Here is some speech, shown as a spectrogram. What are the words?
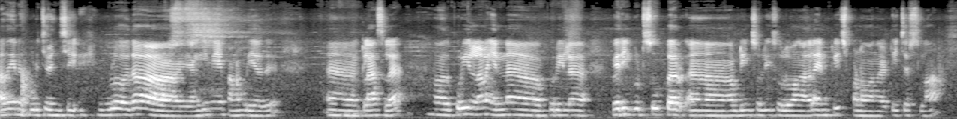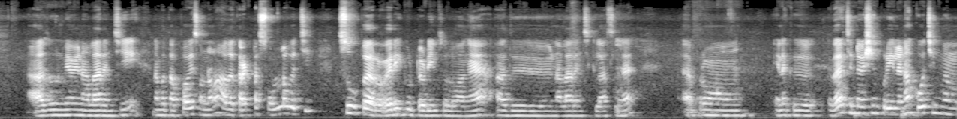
அது எனக்கு பிடிச்சிருந்துச்சி. இவ்வளோ இதாக எங்கேயுமே பண்ண முடியாது. கிளாஸில் அது புரியலனாலும் என்ன புரியல? வெரி குட் சூப்பர் அப்படின்னு சொல்லி சொல்லுவாங்க. அதெல்லாம் என்கரேஜ் பண்ணுவாங்க டீச்சர்ஸ்லாம் அது உண்மையாகவே நல்லா இருந்துச்சு. நம்ம தப்பாகவே சொன்னாலும் அதை கரெக்டாக சொல்ல வச்சு சூப்பர் வெரி குட் அப்படின்னு சொல்லுவாங்க. அது நல்லா இருந்துச்சு கிளாஸில் அப்புறம் எனக்கு ஏதாவது சின்ன விஷயம் புரியலன்னா கோச்சிங் மேம்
